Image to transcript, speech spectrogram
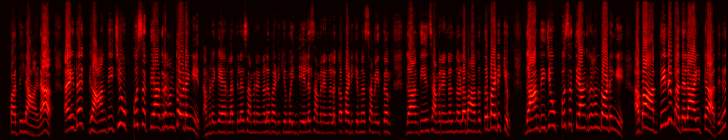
മുപ്പതിലാണ്. അതായത് ഗാന്ധിജി ഉപ്പ് സത്യാഗ്രഹം തുടങ്ങി. നമ്മുടെ കേരളത്തിലെ സമരങ്ങൾ പഠിക്കുമ്പോൾ ഇന്ത്യയിലെ സമരങ്ങളൊക്കെ പഠിക്കുന്ന സമയത്തും ഗാന്ധിയൻ സമരങ്ങൾ എന്നുള്ള ഭാഗത്ത് പഠിക്കും. ഗാന്ധിജി ഉപ്പ് സത്യാഗ്രഹം തുടങ്ങി. അപ്പൊ അതിന് ബദലായിട്ട് അതിന്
